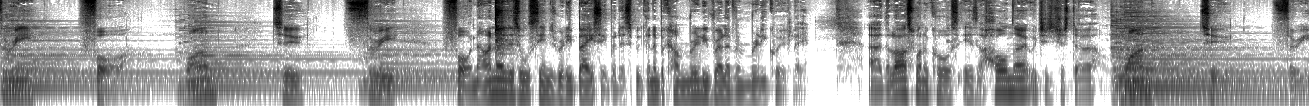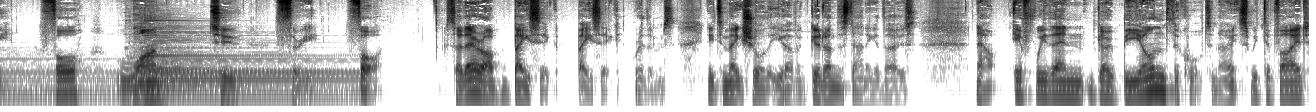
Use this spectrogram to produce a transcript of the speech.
three, four. One, two, three, four. Now, I know this all seems really basic, but it's going to become really relevant really quickly. Uh, the last one, of course, is a whole note, which is just a one, two, three, four, one, two, three, four. So there are basic, basic rhythms. You need to make sure that you have a good understanding of those. Now, if we then go beyond the quarter notes, we divide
